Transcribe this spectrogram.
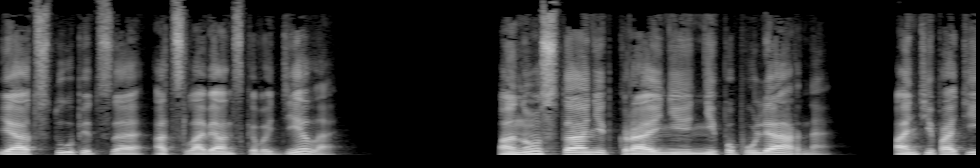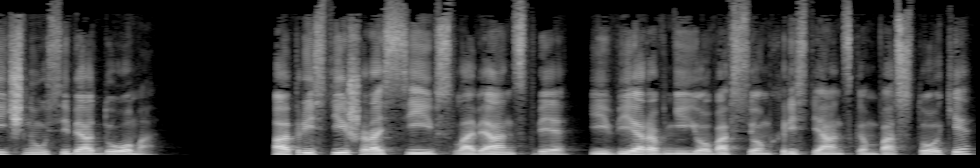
и отступится от славянского дела, оно станет крайне непопулярно, антипатично у себя дома – а престиж России в славянстве и вера в нее во всем христианском Востоке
